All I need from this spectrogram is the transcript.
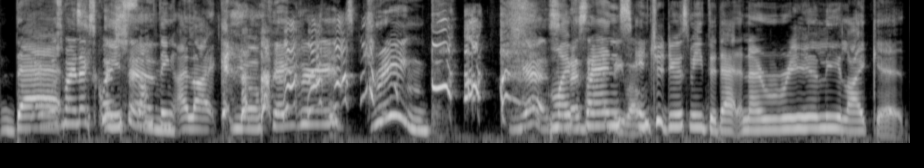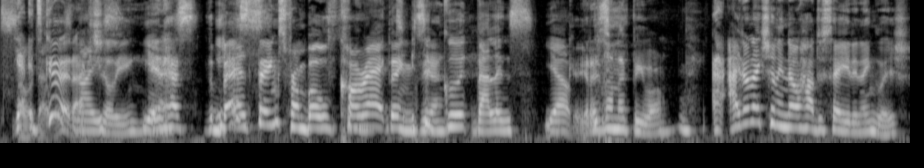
That, was my next is question. something I like. Your favorite drink? Yes. my friends introduced me to that and I really like it. So Yeah, it's good nice. actually. Yes. It has the best things from both Correct. things. it's yeah. a good balance. Yeah. Okay, pivo. I, don't actually know how to say it in English.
